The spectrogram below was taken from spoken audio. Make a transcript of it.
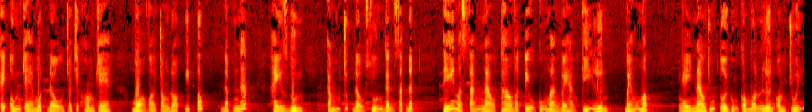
Cái ống tre một đầu cho chiếc hom tre, bỏ vào trong đó ít ốc, đập nát hay run, cắm trúc đầu xuống gần sát đất. Thế mà sáng nào Thao và Tiệu cũng mang về hàng ký lươn, béo mập. Ngày nào chúng tôi cũng có món lươn om chuối,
